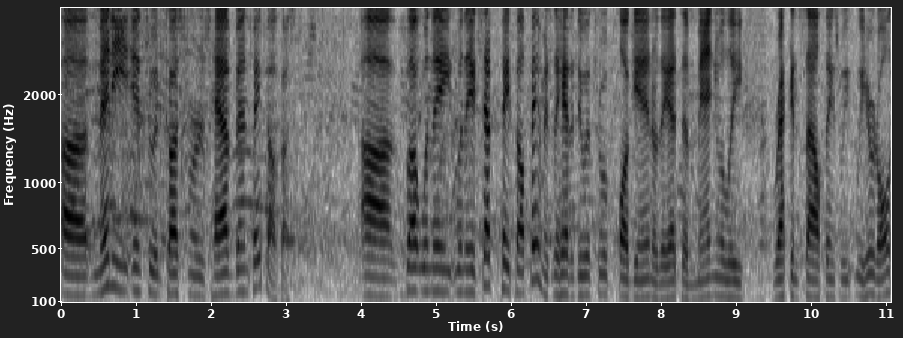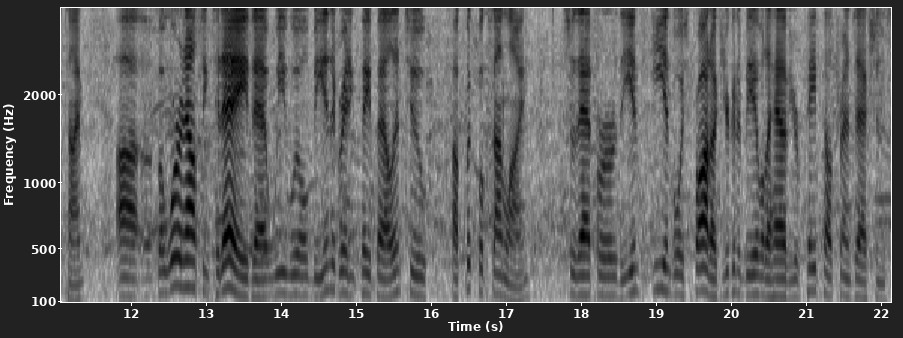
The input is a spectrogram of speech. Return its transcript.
uh, many Intuit customers have been PayPal customers. Uh, but when they when they accept PayPal payments, they had to do it through a plug-in or they had to manually reconcile things. We, we hear it all the time. Uh, but we're announcing today that we will be integrating PayPal into uh, QuickBooks Online so that for the e-invoice product, you're going to be able to have your PayPal transactions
